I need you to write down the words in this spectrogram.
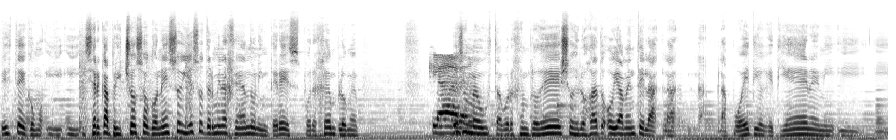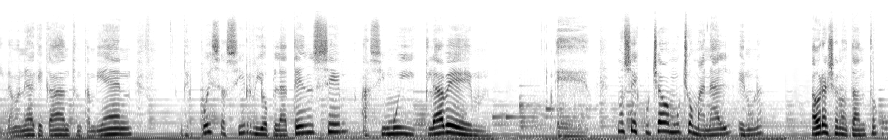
¿Viste? Como, y, y- y ser caprichoso con eso y eso termina generando un interés. Por ejemplo, me, Claro. eso me gusta, por ejemplo, de ellos, de los gatos. Obviamente la, la- la- la poética que tienen y, y- y la manera que cantan también. Después así rioplatense, así muy clave. eh, no sé, escuchaba mucho Manal en una. Ahora ya no tanto.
